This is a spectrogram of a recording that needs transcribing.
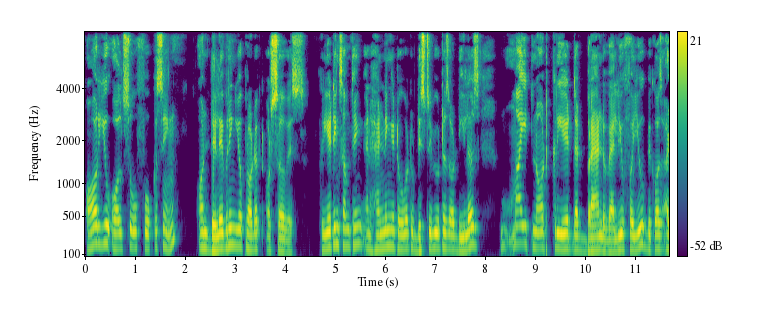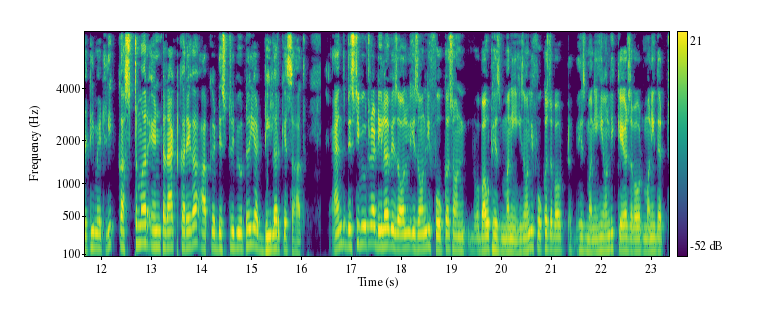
or you also focusing on delivering your product or service? Creating something and handing it over to distributors or dealers might not create that brand value for you because ultimately customer interact करेगा आपके distributor या dealer के साथ and the distributor or dealer is all is only focused on about his money he's only focused about his money he only cares about money that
